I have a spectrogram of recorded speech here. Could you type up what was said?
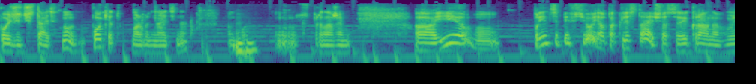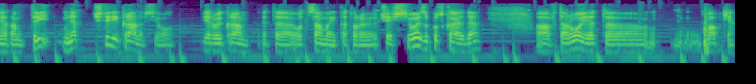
позже читать. Ну, Pocket, может быть, знаете, да? Там, mm-hmm. с приложением. И в принципе, все. Я вот так листаю сейчас экраны. У меня там три, у меня четыре экрана всего. Первый экран это вот самый, который чаще всего я запускаю, да. А второй это папки.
